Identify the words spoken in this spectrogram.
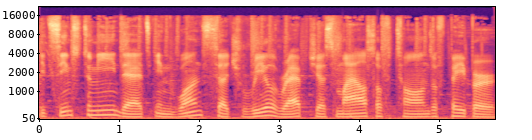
It seems to me that in one such reel wrapped just miles of tons of paper.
